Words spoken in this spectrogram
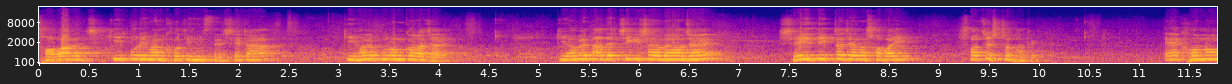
সবার কি পরিমাণ ক্ষতি হয়েছে সেটা কীভাবে পূরণ করা যায়, কীভাবে তাদের চিকিৎসা দেওয়া যায়, সেই দিকটা যেন সবাই সচেষ্ট থাকে। এখনও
